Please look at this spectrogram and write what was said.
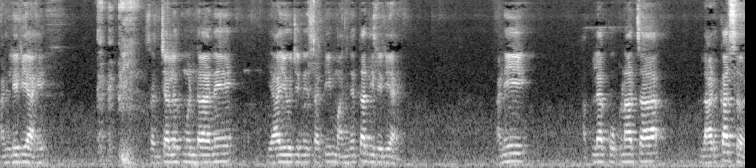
आणलेली आहे. संचालक मंडळाने या योजनेसाठी मान्यता दिलेली आहे. आणि आपल्या कोकणाचा लाडका सण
